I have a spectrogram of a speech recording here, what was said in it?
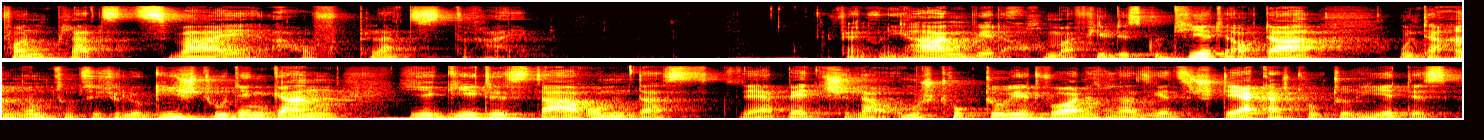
von Platz 2 auf Platz 3. Fernuni Hagen wird auch immer viel diskutiert, auch da unter anderem zum Psychologiestudiengang. Hier geht es darum, dass der Bachelor umstrukturiert worden ist und also jetzt stärker strukturiert ist,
